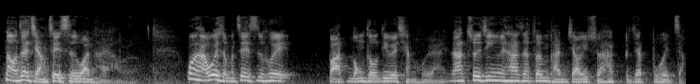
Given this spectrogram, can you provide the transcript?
那我再讲这次万海好了，万海为什么这次会把龙头地位抢回来？那最近因为它是分盘交易，所以它比较不会涨。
